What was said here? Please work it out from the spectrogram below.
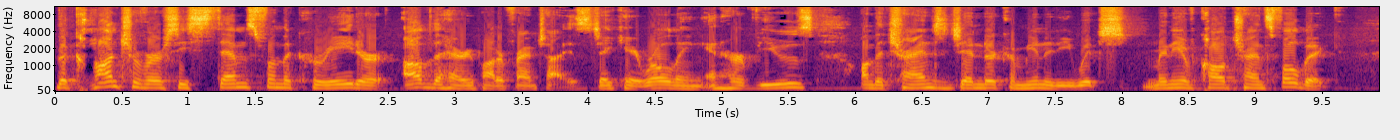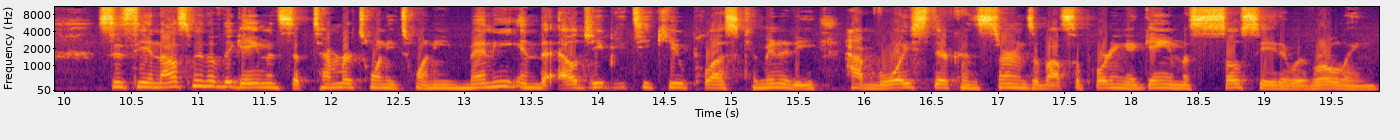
The controversy stems from the creator of the Harry Potter franchise, J.K. Rowling, and her views on the transgender community, which many have called transphobic. Since the announcement of the game in September 2020, many in the LGBTQ plus community have voiced their concerns about supporting a game associated with Rowling.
